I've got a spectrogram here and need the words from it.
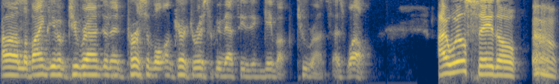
Uh, Levine gave up two runs, and then Percival, uncharacteristically that season, gave up two runs as well. I will say though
